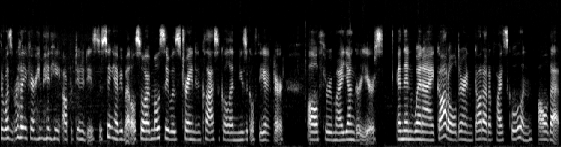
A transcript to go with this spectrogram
there wasn't really very many opportunities to sing heavy metal, so I mostly was trained in classical and musical theater all through my younger years. And then when I got older and got out of high school and all that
